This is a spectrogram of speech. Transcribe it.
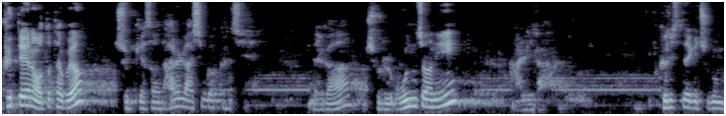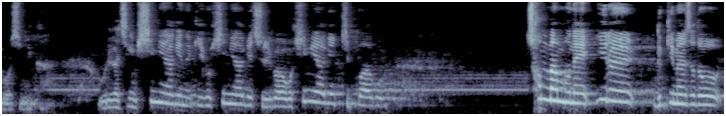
그때는 어떻다고요? 주께서 나를 아신 것 같이 내가 주를 온전히 알리라. 그리스도에게 죽은 무엇입니까? 우리가 지금 희미하게 느끼고 희미하게 즐거워하고 희미하게 기뻐하고 천만 분의 일을 느끼면서도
